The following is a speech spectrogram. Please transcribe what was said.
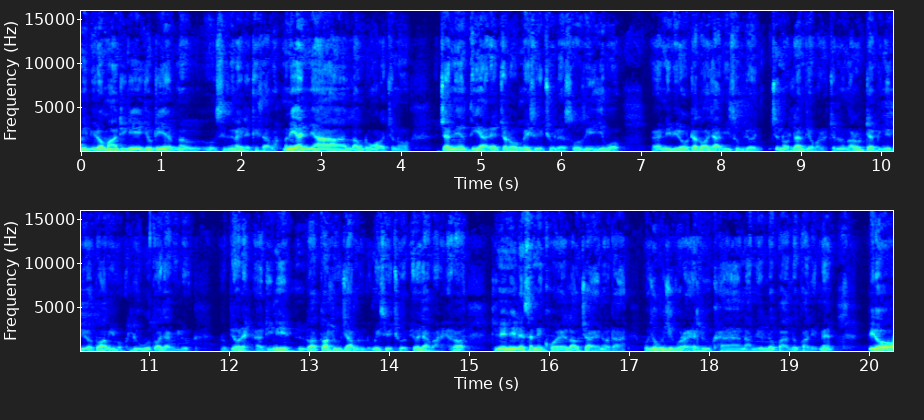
နေပြီးတော့မှဒီနေ့ရုတ်တရက်ဟိုစီစဉ်လိုက်တဲ့ကိစ္စပါမနေ့ကညလောက်တော့တော့ကျွန်တော်အကြမ်းမြင်သိရတယ်ကျွန်တော်မိတ်ဆွေချိုးလဲစိုးစီအရေးပေါ်အဲနေပြီးတော့တက်သွားကြပြီဆိုပြီးတော့ကျွန်တော်လှမ်းပြောပါတယ်ကျွန်တော်ငါတို့တက်ပြီးနေပြီးတော့သွားပြီပေါ့အလူကိုသွားကြပြီလို့ လို့ပြောတယ်အဲဒီနေ့သွားသွားလှူကြမလို့လို့မိတ်ဆွေချိုးပြောကြပါတယ်အဲ့တော့ဒီနေ့နေ့လည်းစနစ်ခွဲလောက်ကြာရင်တော့ဒါဗိုလ်ချုပ်ကြီးကိုယ်တိုင်လှူခံတာမျိုးလုပ်ပါလုပ်ပါလိမ့်မယ်ပြီးတော့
